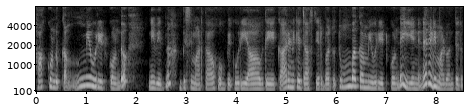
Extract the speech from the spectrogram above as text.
ಹಾಕ್ಕೊಂಡು ಕಮ್ಮಿ ಉರಿ ಇಟ್ಕೊಂಡು ನೀವು ಇದನ್ನ ಬಿಸಿ ಮಾಡ್ತಾ ಹೋಗಬೇಕು. ಉರಿ ಯಾವುದೇ ಕಾರಣಕ್ಕೆ ಜಾಸ್ತಿ ಇರಬಾರ್ದು. ತುಂಬ ಕಮ್ಮಿ ಉರಿ ಇಟ್ಕೊಂಡೆ ಈ ಎಣ್ಣೆನ ರೆಡಿ ಮಾಡುವಂಥದ್ದು.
